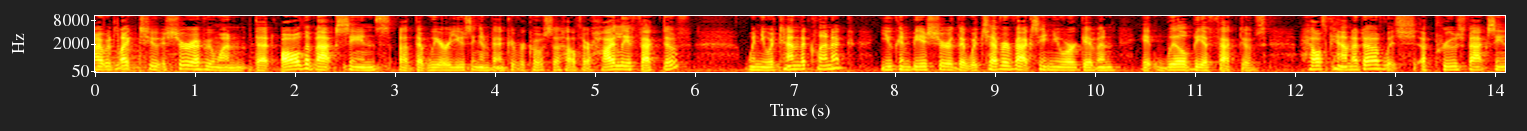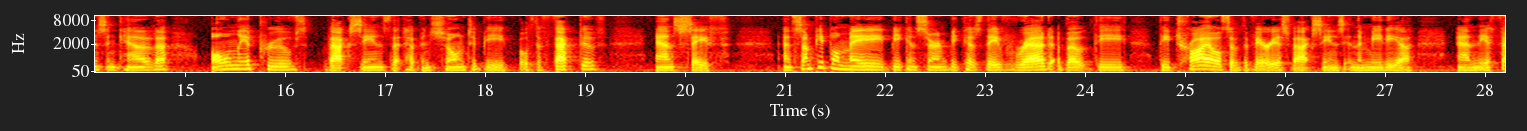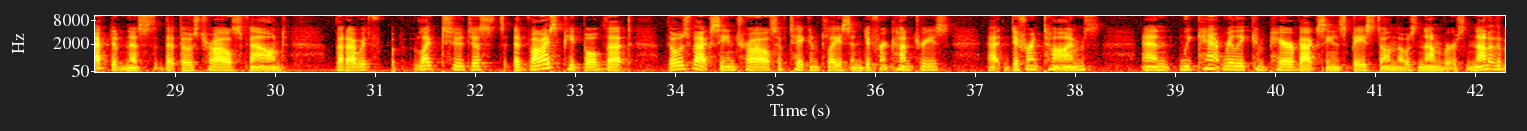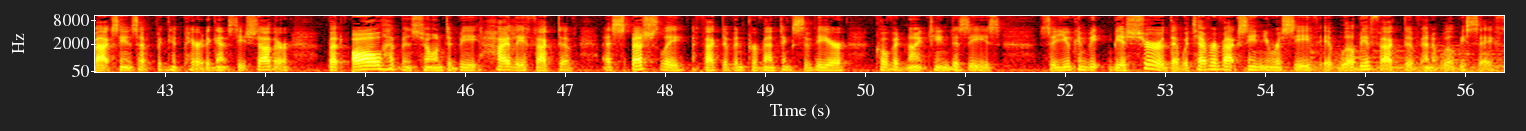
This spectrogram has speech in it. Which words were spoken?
I would like to assure everyone that all the vaccines uh, that we are using in Vancouver Coastal Health are highly effective. When you attend the clinic, you can be assured that whichever vaccine you are given, it will be effective. Health Canada, which approves vaccines in Canada, only approves vaccines that have been shown to be both effective and safe. And some people may be concerned because they've read about the, the trials of the various vaccines in the media and the effectiveness that those trials found. But I would like to just advise people that those vaccine trials have taken place in different countries at different times, and we can't really compare vaccines based on those numbers. None of the vaccines have been compared against each other, but all have been shown to be highly effective, especially effective in preventing severe COVID 19 disease. So you can be, be assured that whichever vaccine you receive, it will be effective and it will be safe.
